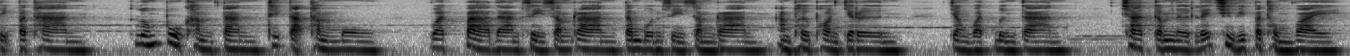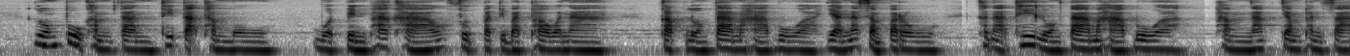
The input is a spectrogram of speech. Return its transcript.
ฏิปทาน หลวงปู่คำตันทิตะธรรมโม วัดป่าดานสีสำราญตำบลสีสำราญอำเภอพรเจริญ จังหวัดบึงกาฬ ชาติกำเนิดและชีวิตปฐมวัย หลวงปู่คำตันทิตะธรรมโม บวชเป็นผ้าขาวฝึกปฏิบัติภาวนา กับหลวงตามหาบัวยานสัมปโร ขณะที่หลวงตามหาบัวพำนักจำพรรษา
